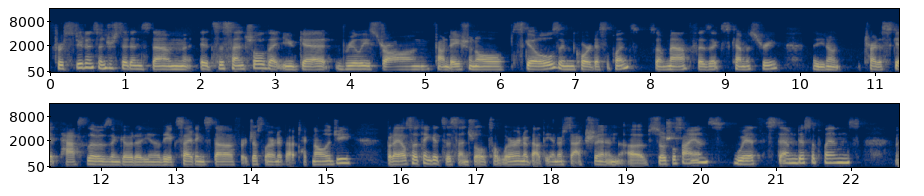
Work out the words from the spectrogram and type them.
for students interested in STEM, it's essential that you get really strong foundational skills in core disciplines. So math, physics, chemistry, that you don't try to skip past those and go to, you know, the exciting stuff or just learn about technology. But I also think it's essential to learn about the intersection of social science with STEM disciplines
